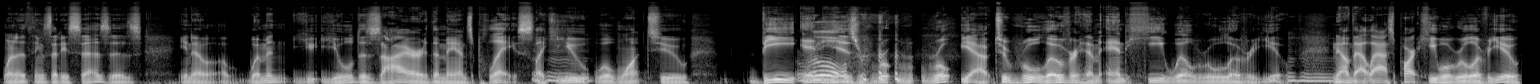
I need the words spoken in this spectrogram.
One of the things that He says is, you know, uh, women, you you'll desire the man's place. Like you will want to be in Rule. his ru- ru- yeah to rule over him and he will rule over you. Now that last part he will rule over you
